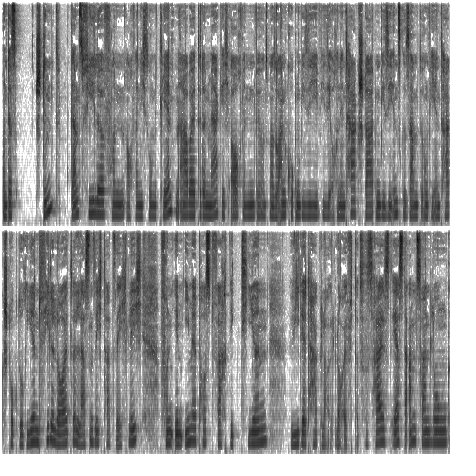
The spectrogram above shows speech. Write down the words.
Und das stimmt ganz viele von, auch wenn ich so mit Klienten arbeite, dann merke ich auch, wenn wir uns mal so angucken, wie sie, wie sie auch in den Tag starten, wie sie insgesamt irgendwie ihren Tag strukturieren. Viele Leute lassen sich tatsächlich von ihrem E-Mail-Postfach diktieren, wie der Tag läuft. Das heißt, erste Amtshandlung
